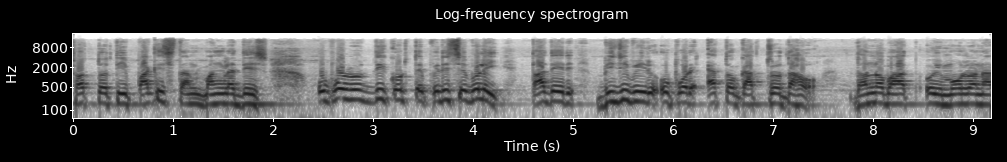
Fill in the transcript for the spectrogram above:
সত্যটি পাকিস্তান বাংলাদেশ উপলব্ধি করতে পেরেছে বলেই তাদের বিজেপির উপর এত গাত্রদাহ। ধন্যবাদ ওই মৌলানা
